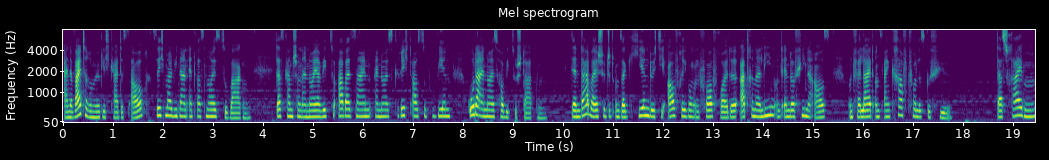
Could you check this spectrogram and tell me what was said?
Eine weitere Möglichkeit ist auch, sich mal wieder an etwas Neues zu wagen, das kann schon ein neuer Weg zur Arbeit sein, ein neues Gericht auszuprobieren oder ein neues Hobby zu starten. Denn dabei schüttet unser Gehirn durch die Aufregung und Vorfreude Adrenalin und Endorphine aus und verleiht uns ein kraftvolles Gefühl. Das Schreiben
